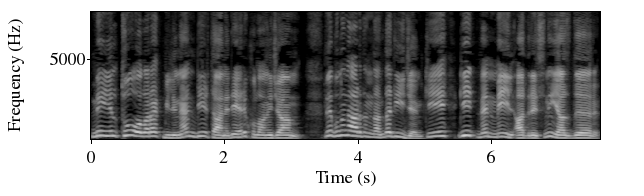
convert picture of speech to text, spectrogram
mail to olarak bilinen bir tane değeri kullanacağım. Ve bunun ardından da diyeceğim ki git ve mail adresini yazdır.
